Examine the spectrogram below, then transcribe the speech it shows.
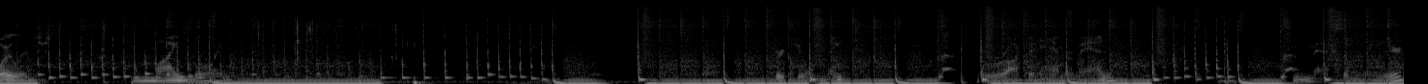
Foliage mind blowing. Herculean Knight, Rocket Hammer Man, Maxim Razor,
